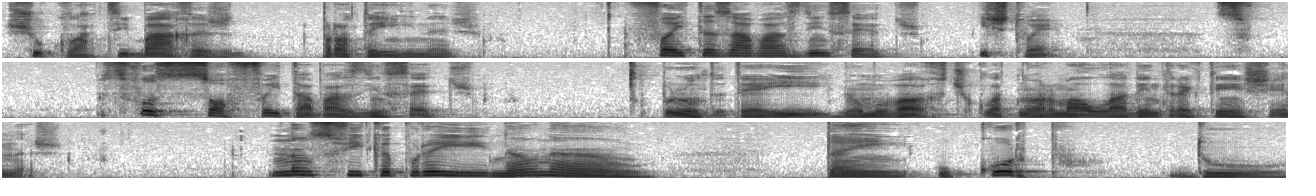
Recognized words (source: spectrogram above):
chocolates e barras de proteínas feitas à base de insetos. Isto é, se, se fosse só feita à base de insetos, pronto, até aí é uma barra de chocolate normal, lá dentro é que tem as cenas. Não se fica por aí, não, não. Tem o corpo do,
